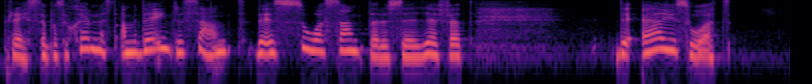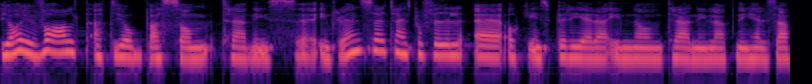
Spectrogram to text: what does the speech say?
pressen på sig själv nästan. Ja, men det är intressant. Det är så sant det du säger. För att det är ju så att jag har ju valt att jobba som träningsinfluencer, träningsprofil eh, och inspirera inom träning, löpning, hälsa.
